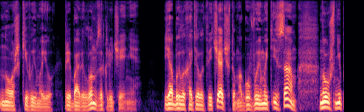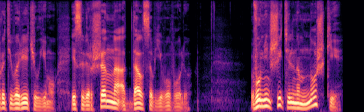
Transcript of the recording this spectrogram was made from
ножки вымою», — прибавил он в заключение. Я было хотел отвечать, что могу вымыть и сам, но уж не противоречил ему и совершенно отдался в его волю. В уменьшительном «ножки»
